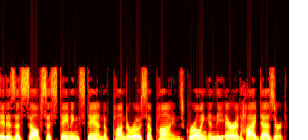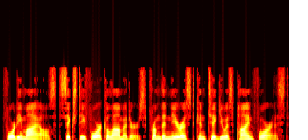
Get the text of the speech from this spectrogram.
It is a self-sustaining stand of ponderosa pines growing in the arid high desert, 40 miles 64 kilometers from the nearest contiguous pine forest.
